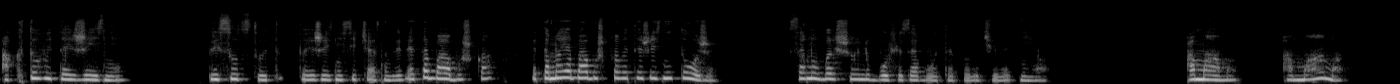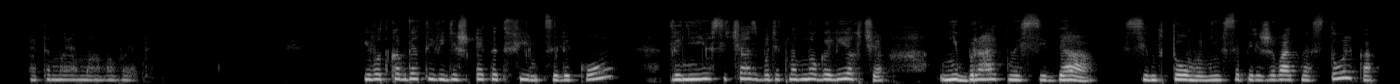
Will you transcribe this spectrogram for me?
А кто в этой жизни присутствует в твоей жизни сейчас? Она говорит, это бабушка. Это моя бабушка в этой жизни тоже. Самую большую любовь и заботу я получила от нее. А мама? А мама – это моя мама в этой. И вот когда ты видишь этот фильм целиком, для нее сейчас будет намного легче не брать на себя симптомы, не сопереживать настолько,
